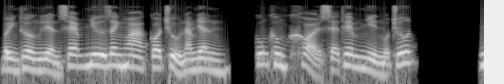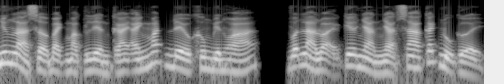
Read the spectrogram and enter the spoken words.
bình thường liền xem như danh hoa có chủ nam nhân, cũng không khỏi sẽ thêm nhìn một chút. Nhưng là sở bạch mặc liền cái ánh mắt đều không biến hóa, vẫn là loại kia nhàn nhạt xa cách nụ cười,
